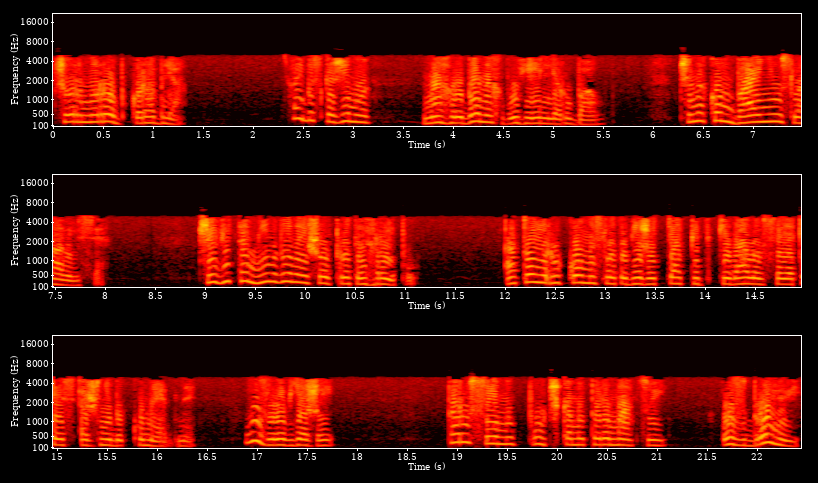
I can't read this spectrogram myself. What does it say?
чорнороб корабля хай би, скажімо, на глибинах вугілля рубав, чи на комбайні уславився, чи вітамін винайшов проти грипу, а то й рукомисло тобі життя підкидало все якесь аж ніби кумедне, вузли в'яжи, парусину пучками перемацуй, озброюй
